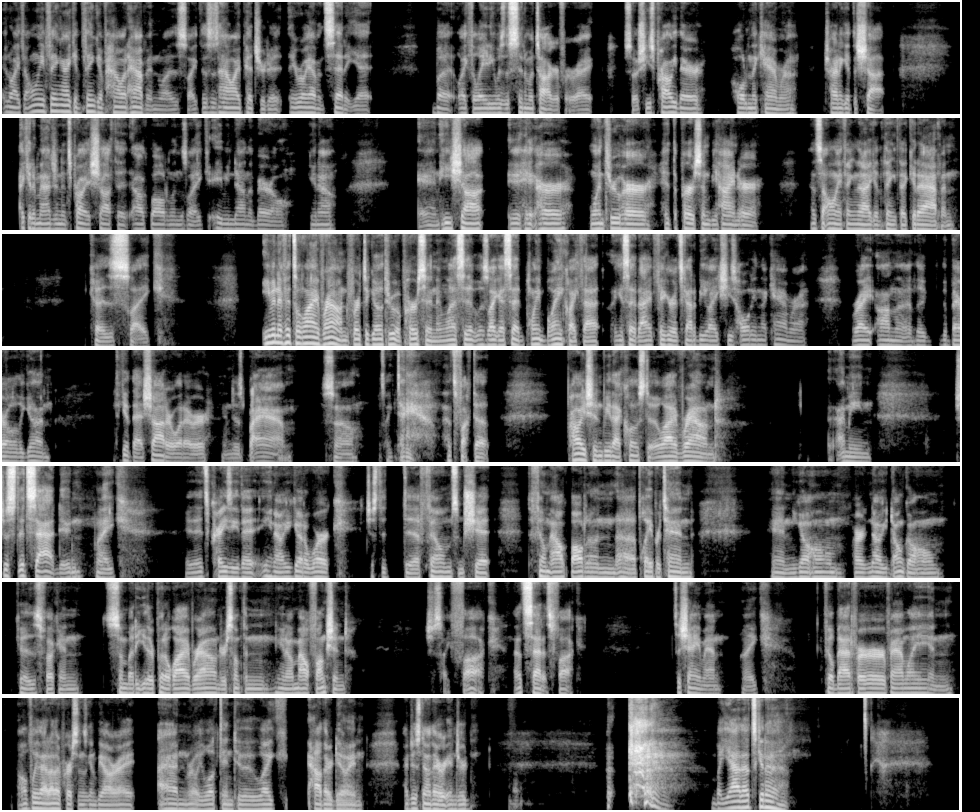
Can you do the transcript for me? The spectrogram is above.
And like, the only thing I could think of how it happened was like, this is how I pictured it. They really haven't said it yet. But like, the lady was the cinematographer, right? So she's probably there holding the camera, trying to get the shot. I can imagine it's probably a shot that Alec Baldwin's like aiming down the barrel, you know? And he shot, it hit her, went through her, hit the person behind her. That's the only thing that I can think that could happen. Cause like even if it's a live round for it to go through a person, unless it was like I said, point blank like that. Like I said, I figure it's got to be like she's holding the camera right on the, the the barrel of the gun to get that shot or whatever, and just bam. So it's like, damn, that's fucked up. Probably shouldn't be that close to a live round. I mean, it's just it's sad, dude. Like it's crazy that you know you go to work just to, to film some shit to film Alec Baldwin uh, play pretend, and you go home or no, you don't go home because fucking somebody either put a live round or something you know malfunctioned. It's just like fuck. That's sad as fuck. It's a shame, man. Like, I feel bad for her family, and hopefully that other person's gonna be all right. I hadn't really looked into like how they're doing. I just know they were injured. but yeah, that's gonna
